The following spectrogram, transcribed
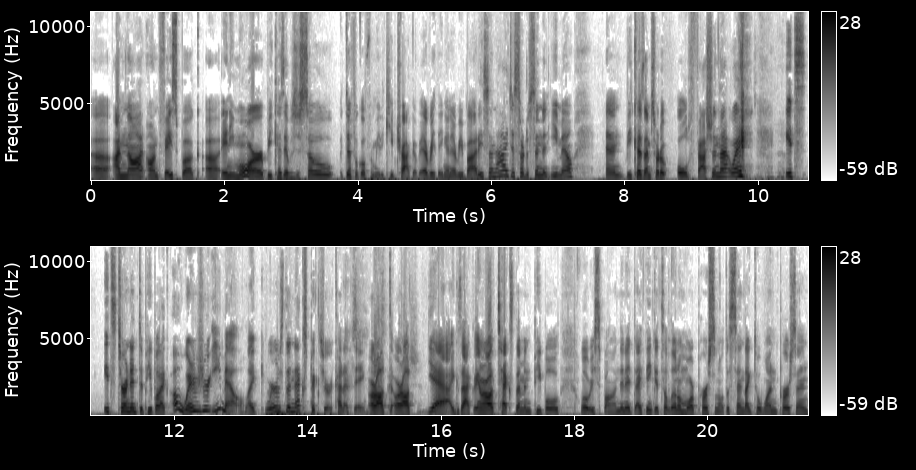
uh, I'm not on Facebook uh, anymore because it was just so difficult for me to keep track of everything and everybody. So now I just sort of send an email, and because I'm sort of old fashioned that way, it's it's turned into people like, oh, where's your email? Like, where's the next picture, kind of thing. Or I'll or I'll yeah, exactly. Or I'll text them and people will respond. And it, I think it's a little more personal to send like to one person.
